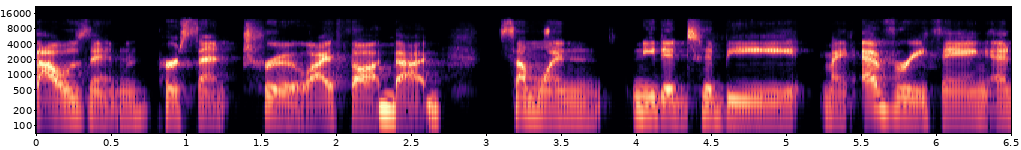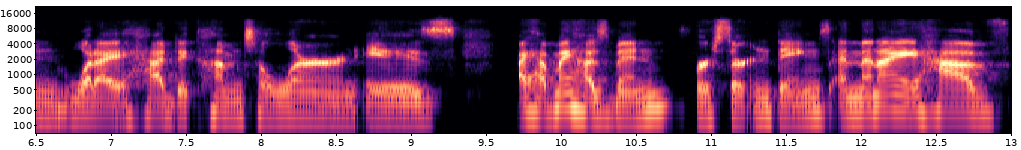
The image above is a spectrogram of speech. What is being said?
thousand percent true i thought mm-hmm. that someone needed to be my everything and what i had to come to learn is i have my husband for certain things and then i have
